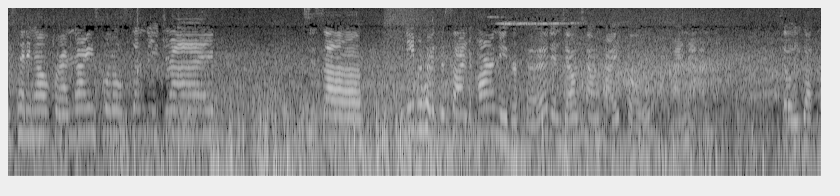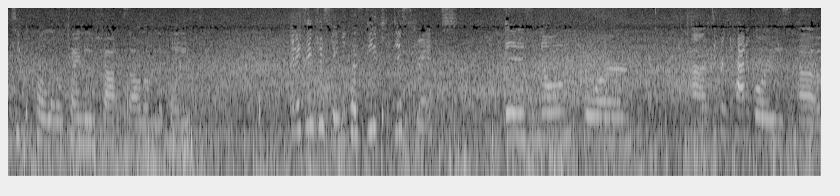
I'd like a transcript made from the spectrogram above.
is heading out for a nice little Sunday drive. This is uh, the neighborhood beside our neighborhood in downtown Haikou, Hainan. So you got the typical little Chinese shops all over the place. And it's interesting because each district is known for uh, different categories of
